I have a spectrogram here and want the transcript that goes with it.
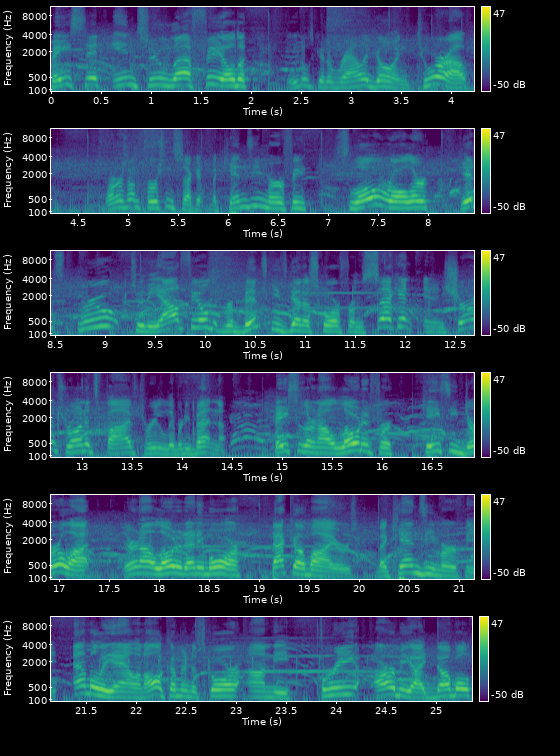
base hit into left field. Eagles get a rally going. Two are out. Runners on first and second. Mackenzie Murphy, slow roller, gets through to the outfield. Grabinski's going to score from second. An insurance run. It's 5-3 Liberty Benton. Bases are now loaded for Casey Durlot. They're not loaded anymore. Becca Myers, Mackenzie Murphy, Emily Allen all come in to score on the three RBI double.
